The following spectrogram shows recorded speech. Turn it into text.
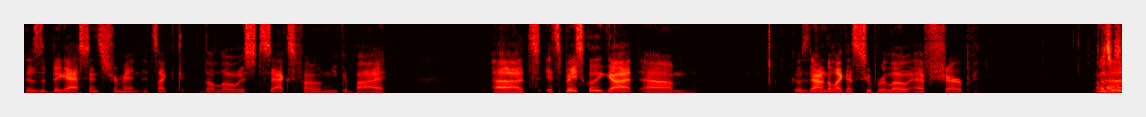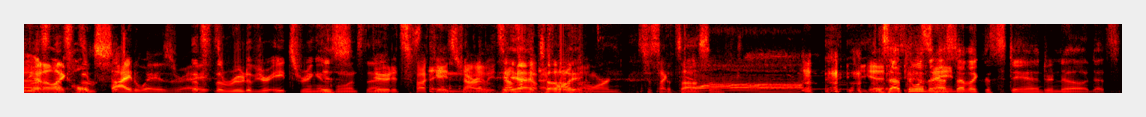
"This is a big ass instrument. It's like the lowest saxophone you could buy." Uh, it's it's basically got um, goes down to like a super low F sharp. That's Uh, when you gotta that's- like that's hold the- sideways, right? That's the root of your eight string Is- influence, then. Dude, it's fucking gnarly. It sounds Yeah, like a totally. foghorn. It's just like That's awesome. Yeah, is that it's the one that has insane. to have like a stand or no? That's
